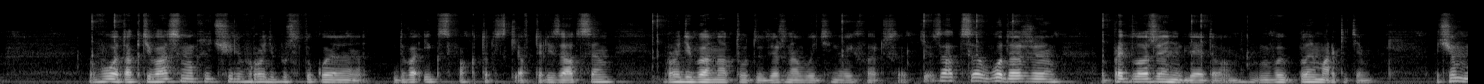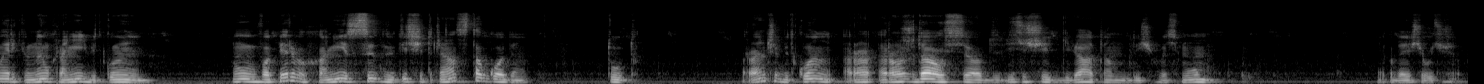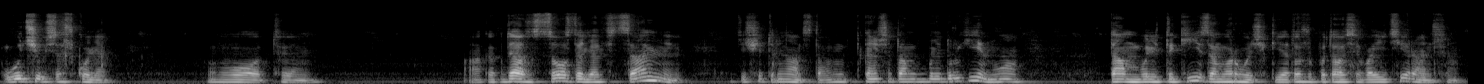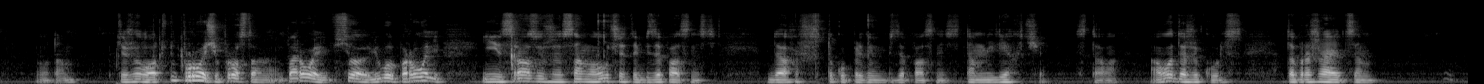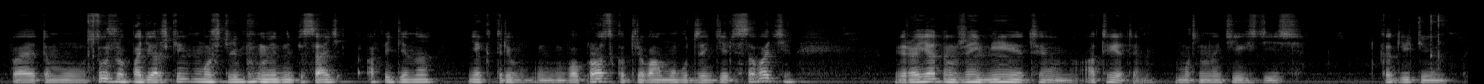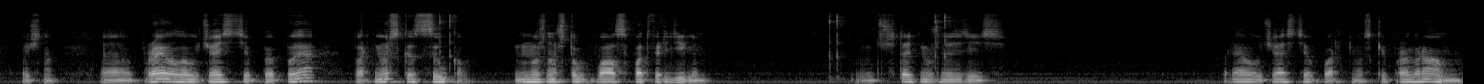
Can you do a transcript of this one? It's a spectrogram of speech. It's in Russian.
Вот, активацию мы включили, вроде бы, что такое 2x факторский авторизация. Вроде бы она тут должна быть 2x факторская авторизация. Вот даже предложение для этого в Play Market. Почему мы рекомендуем хранить биткоин? Ну, во-первых, они с 2013 года тут. Раньше биткоин рождался в 2009-2008. Я когда еще учился, учился в школе. Вот. А когда создали официальный, 2013, ну, конечно, там были другие, но там были такие заморочки. Я тоже пытался войти раньше. Ну, там тяжело. А тут проще, просто пароль, все, любой пароль. И сразу же самое лучшее это безопасность. Да, хорошо, что такое придумать безопасность. Там легче стало. А вот даже курс отображается. Поэтому служба поддержки. Можете любой момент написать. Офигенно некоторые вопросы, которые вам могут заинтересовать, вероятно, уже имеют э, ответы. Можно найти их здесь. Как YouTube, точно. Э, правила участия ПП, партнерская ссылка. Нужно, чтобы вас подтвердили. Читать нужно здесь. Правила участия в партнерской программе.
